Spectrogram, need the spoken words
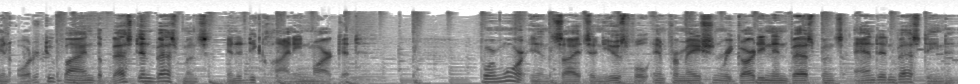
in order to find the best investments in a declining market. For more insights and useful information regarding investments and investing,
